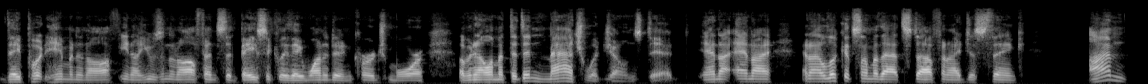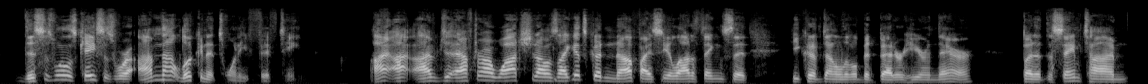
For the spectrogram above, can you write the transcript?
they put him in an off. You know, he was in an offense that basically they wanted to encourage more of an element that didn't match what Jones did. And I and I and I look at some of that stuff, and I just think I'm this is one of those cases where I'm not looking at 2015. I, I have after I watched it, I was like, it's good enough. I see a lot of things that he could have done a little bit better here and there, but at the same time,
